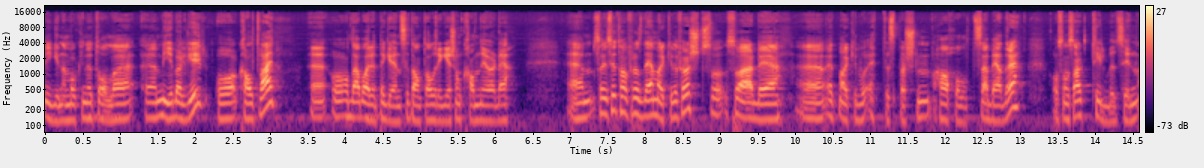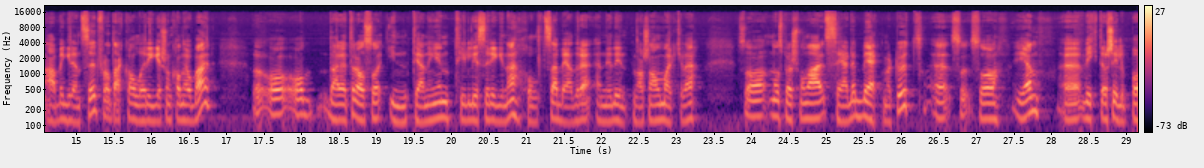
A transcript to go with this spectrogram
riggene må kunne tåle mye bølger og kaldt vær. Eh, og det er bare et begrenset antall rigger som kan gjøre det. Så hvis vi tar for oss det markedet først, så, så er det eh, et marked hvor etterspørselen har holdt seg bedre. Og som sagt, tilbudssiden er begrenset, for det er ikke alle rigger som kan jobbe her. Og, og deretter altså inntjeningen til disse riggene holdt seg bedre enn i det internasjonale markedet. Så når spørsmålet er ser det bekmørkt ut, eh, så, så igjen viktig å skille på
